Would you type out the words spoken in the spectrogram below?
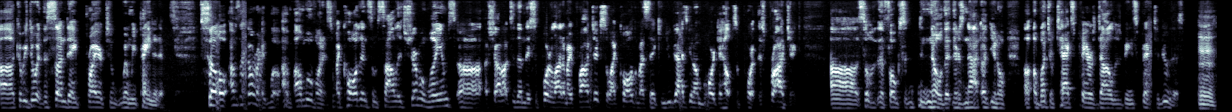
Uh, can we do it the Sunday prior to when we painted it? So I was like, all right, well, I'll, I'll move on it. So I called in some solid Sherwin Williams. Uh, a shout out to them. They support a lot of my projects. So I called them. I said, can you guys get on board to help support this project? Uh, so that folks know that there's not a, you know a, a, bunch of taxpayers' dollars being spent to do this. Mm.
